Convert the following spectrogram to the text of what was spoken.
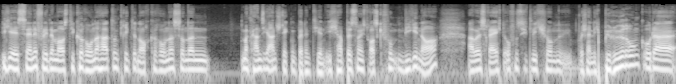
ich esse eine Fledermaus, die Corona hat und kriegt dann auch Corona, sondern man kann sich anstecken bei den Tieren. Ich habe jetzt noch nicht rausgefunden, wie genau, aber es reicht offensichtlich schon wahrscheinlich Berührung oder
